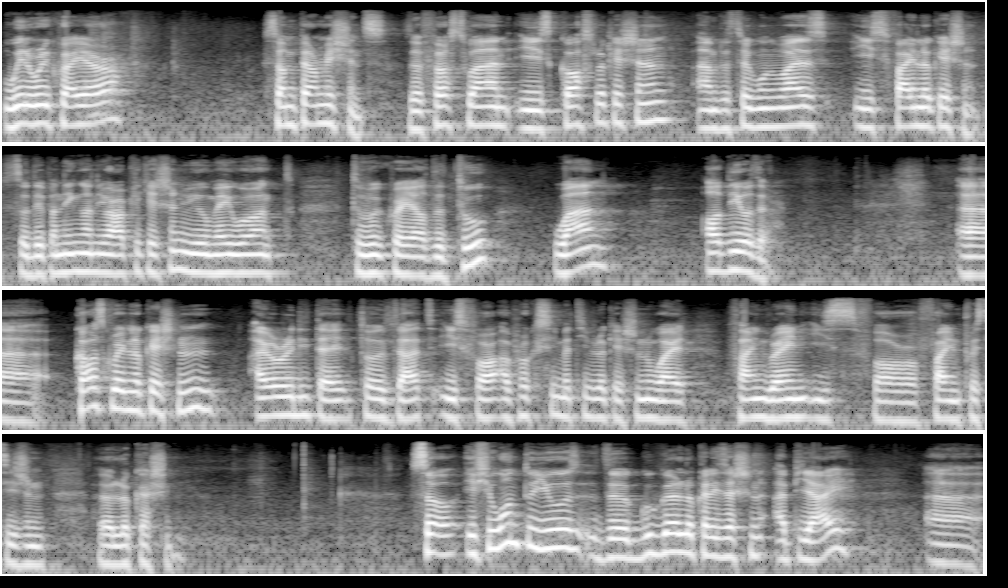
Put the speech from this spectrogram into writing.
will require some permissions. The first one is coarse location and the second one is fine location. So depending on your application, you may want to require the two, one or the other. Uh, coarse grain location, I already told that, is for approximative location while fine grain is for fine precision uh, location. So if you want to use the Google Localization API, uh,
